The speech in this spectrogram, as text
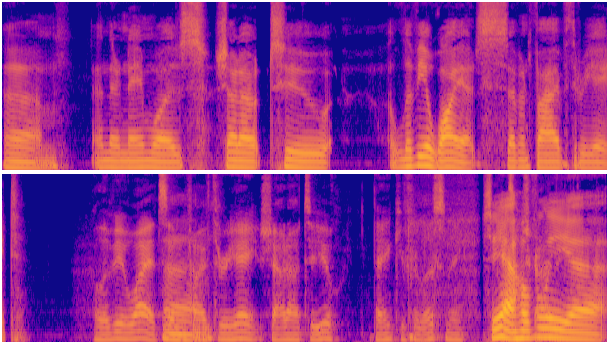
Um, and their name was shout out to Olivia Wyatt seven five three eight. Olivia Wyatt, seven five three eight. Shout out to you. Thank you for listening. So yeah, and hopefully, uh,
